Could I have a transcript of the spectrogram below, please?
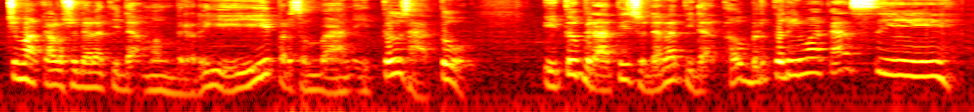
Cuma kalau saudara tidak memberi persembahan itu satu, itu berarti saudara tidak tahu berterima kasih.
